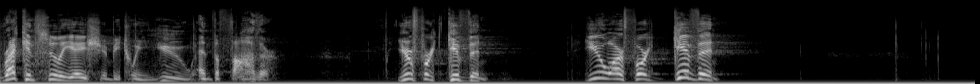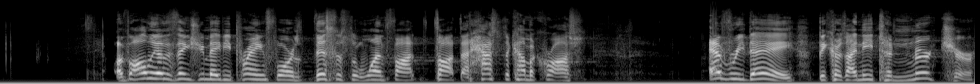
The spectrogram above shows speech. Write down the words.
reconciliation between you and the Father. You're forgiven. You are forgiven. Of all the other things you may be praying for, this is the one thought, thought that has to come across every day because I need to nurture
